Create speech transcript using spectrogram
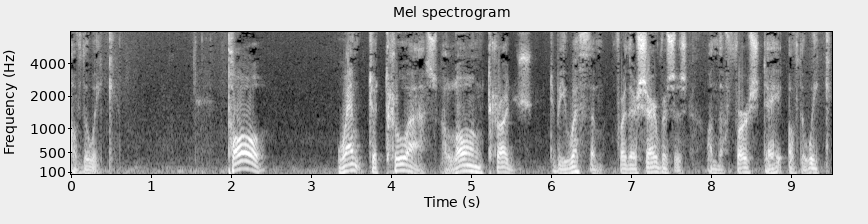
of the week. Paul went to Troas, a long trudge, to be with them for their services on the first day of the week.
